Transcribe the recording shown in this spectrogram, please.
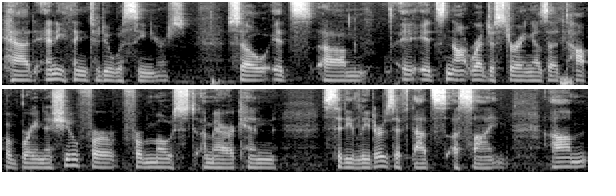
had anything to do with seniors. So it's um, it's not registering as a top of brain issue for for most American city leaders, if that's a sign. Um,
